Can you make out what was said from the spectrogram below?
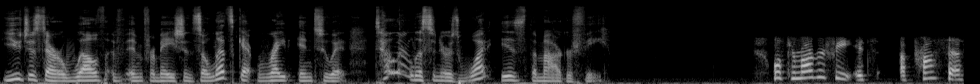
You just are a wealth of information. So let's get right into it. Tell our listeners what is thermography? Well, thermography, it's a process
